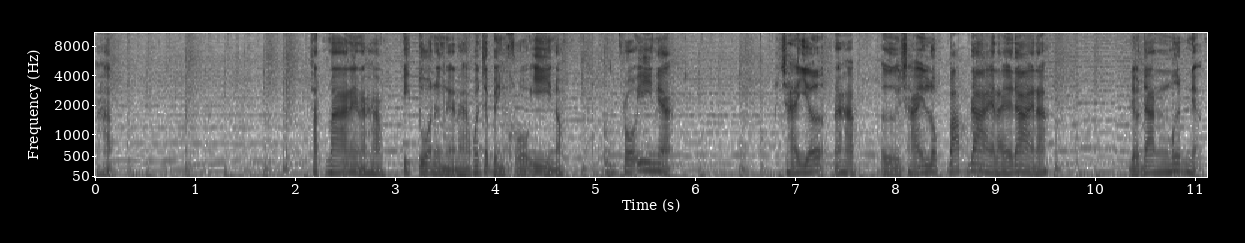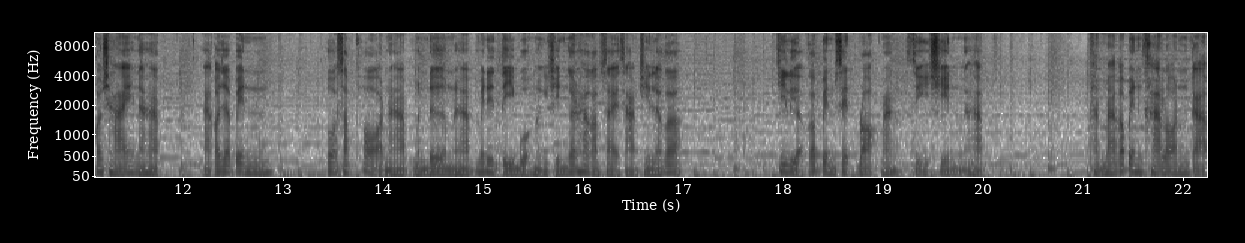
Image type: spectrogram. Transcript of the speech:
นะครับถัดมาเนี่ยนะครับอีกตัวหนึ่งเนี่ยนะครับก็จะเป็นโครอีเนาะโครอีเนี่ยใช้เยอะนะครับเออใช้ลบบัฟได้อะไรได้นะ เดี๋ยวดันมืดเนี่ยก็ใช้นะครับอะก็จะเป็น ตัวซัพพอร์ตนะครับเหมือนเดิมนะครับ ไม่ได้ตีบวก 1 ชิ้นก็เท่ากับใส่ 3 ชิ้น แล้วก็ที่เหลือก็เป็นเซตบล็อกนะ4ชิ้นนะครับ ถัดมาก็เป็นคารอนกับ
